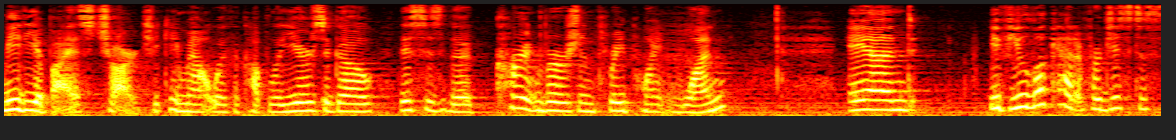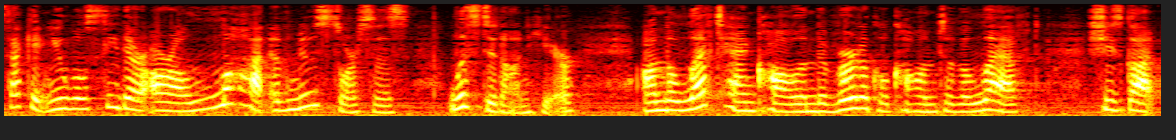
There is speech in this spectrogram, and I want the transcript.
media bias chart. She came out with a couple of years ago. This is the current version 3.1. And if you look at it for just a second, you will see there are a lot of news sources listed on here. On the left hand column, the vertical column to the left, she's got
